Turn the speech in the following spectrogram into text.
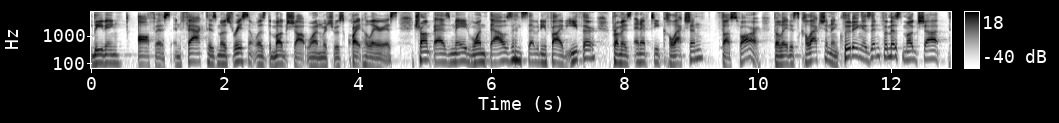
leaving office. In fact, his most recent was the mugshot one, which was quite hilarious. Trump has made 1,075 Ether from his NFT collection thus far. The latest collection, including his infamous mugshot,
